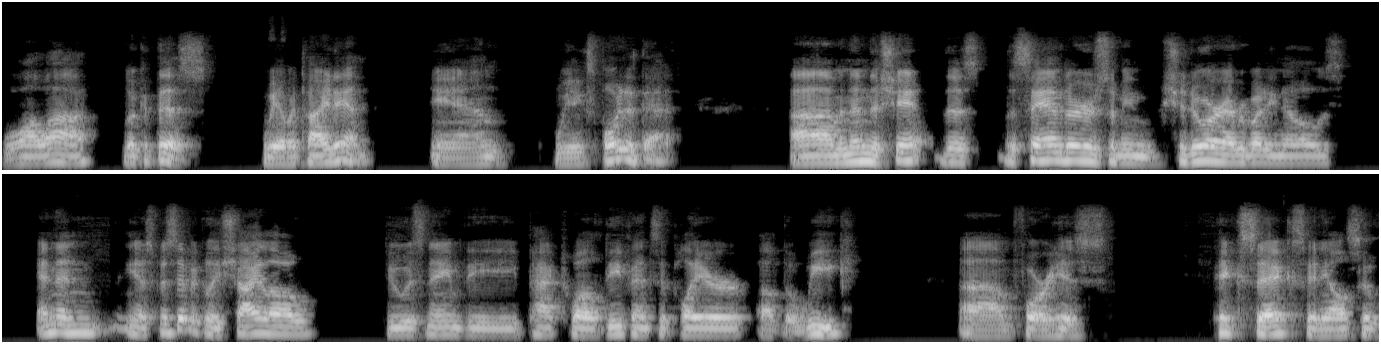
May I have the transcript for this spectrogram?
Voila! Look at this. We have a tight end, and we exploited that. Um, and then the the the Sanders. I mean, Shedeur, everybody knows, and then you know specifically Shilo, who was named the Pac-12 Defensive Player of the Week um, for his pick six, and he also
